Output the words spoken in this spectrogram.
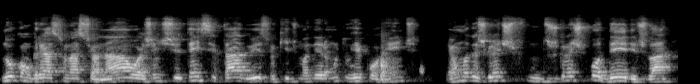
no Congresso Nacional. A gente tem citado isso aqui de maneira muito recorrente. É uma das grandes, um dos grandes poderes lá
